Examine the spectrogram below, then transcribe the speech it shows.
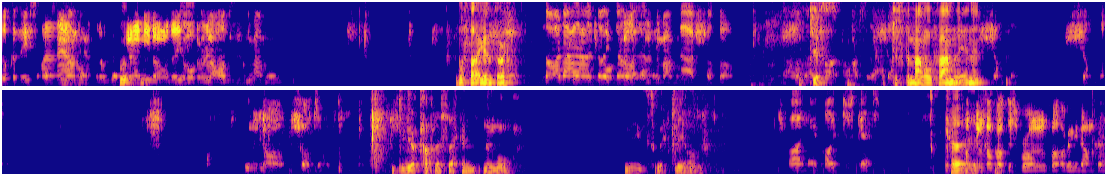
Look at this. I What's the am. mammal? and I've got What- Jamie's ID. What class is the mammal? What's that again, sorry? No, no, no, no, no, What no, class no. is the mammal? Nah, shut up. no. Just- I can't answer that. Just the mammal family, innit? Shut up. Shut up. Not shut up. I'll give you a couple of seconds and then we'll move swiftly on. I know, I just guessed. Curtis. I think I got this wrong, but I really don't care.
